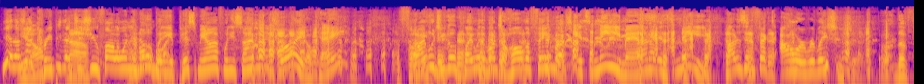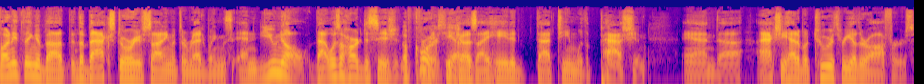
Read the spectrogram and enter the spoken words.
Yeah, that's You not know? creepy. That's No. just you following your know, but you pissed me off when you signed with Detroit. Okay, why would you go play with a bunch of Hall of Famers? It's me, man. It's me. How does it affect our relationship? the funny thing about the backstory of signing with the Red Wings, and you know that was a hard decision, Of for me course, yeah. because I hated that team with a passion, and uh, I actually had about two or three other offers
